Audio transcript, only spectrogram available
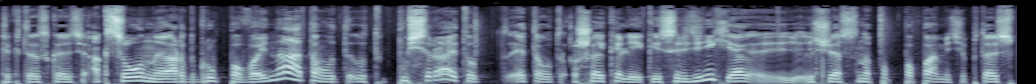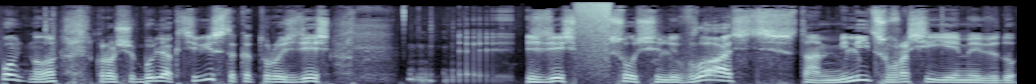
как это сказать, акционная арт-группа «Война», там вот, вот Пусирайт, вот это вот шайка-лейка. И среди них, я сейчас на, по памяти пытаюсь вспомнить, но, короче, были активисты, которые здесь здесь сосили власть, там, милицию, в России я имею в виду,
